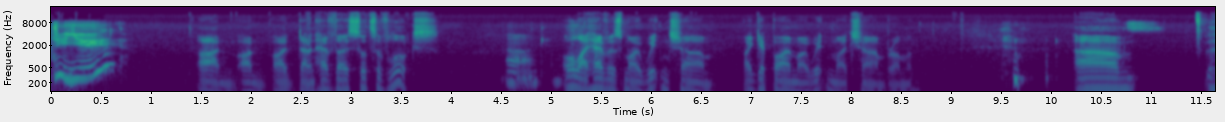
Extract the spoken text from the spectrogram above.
Do you? I'm, I'm, I don't have those sorts of looks. Oh, okay. All I have is my wit and charm. I get by my wit and my charm, Brahman. um,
